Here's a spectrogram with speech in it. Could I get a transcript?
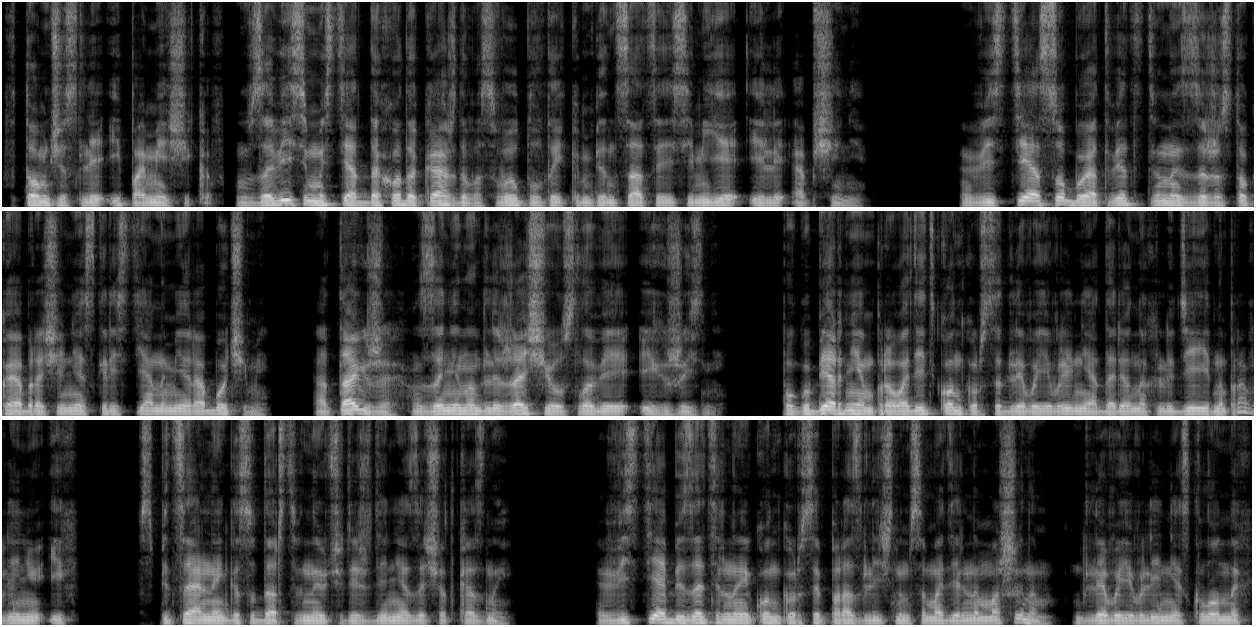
в том числе и помещиков, в зависимости от дохода каждого с выплатой компенсации семье или общине. Ввести особую ответственность за жестокое обращение с крестьянами и рабочими, а также за ненадлежащие условия их жизни. По губерниям проводить конкурсы для выявления одаренных людей и направлению их в специальные государственные учреждения за счет казны. Ввести обязательные конкурсы по различным самодельным машинам для выявления склонных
